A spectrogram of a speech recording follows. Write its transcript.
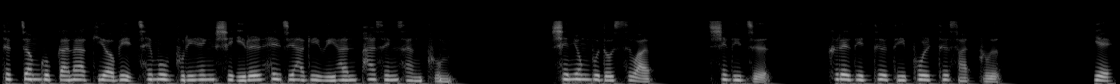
특정 국가나 기업이 채무 불이행 시 이를 해지하기 위한 파생 상품. 신용부도 스왑, 시디즈, 크레디트 디폴트 스와프. 예,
